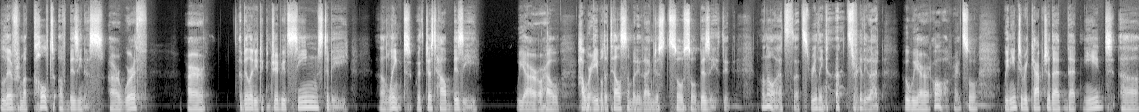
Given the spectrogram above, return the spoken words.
live from a cult of busyness. Our worth, our ability to contribute seems to be uh, linked with just how busy we are or how how we're able to tell somebody that I'm just so so busy. It- well, no, that's that's really that's really not who we are at all, right? So we need to recapture that that need uh,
